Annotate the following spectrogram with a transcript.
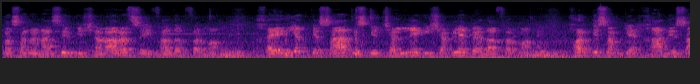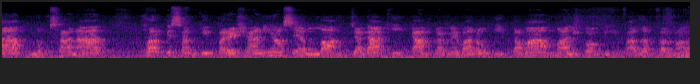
پسند عناصر کی شرارت سے حفاظت فرما۔ خیریت کے ساتھ اس کے چلنے کی شکلیں پیدا فرما۔ ہر قسم کے حادثات، نقصانات ہر قسم کی پریشانیوں سے اللہ جگہ کی کام کرنے والوں کی تمام مالکوں کی حفاظت فرما۔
